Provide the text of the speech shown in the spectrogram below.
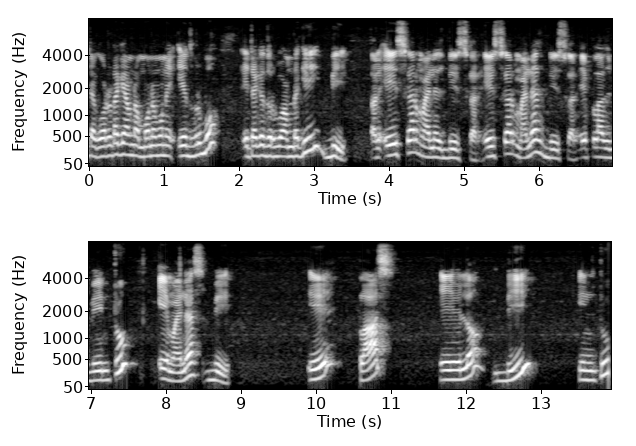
এটা গোটাটাকে আমরা মনে মনে এ ধরবো। এটাকে ধরবো আমরা কি? বি তাহলে a square minus b square a square minus b square a plus b into a minus b a plus a হলো b into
